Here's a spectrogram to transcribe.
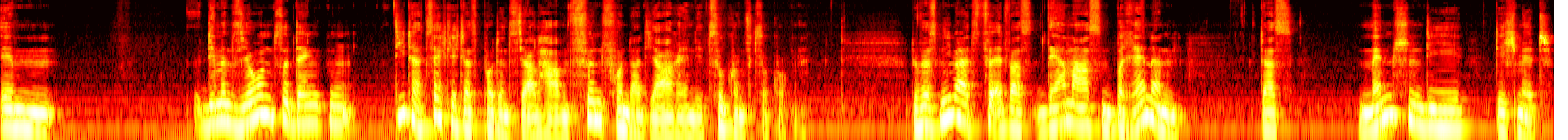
in Dimensionen zu denken, die tatsächlich das Potenzial haben, 500 Jahre in die Zukunft zu gucken. Du wirst niemals für etwas dermaßen brennen, dass Menschen, die dich mit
